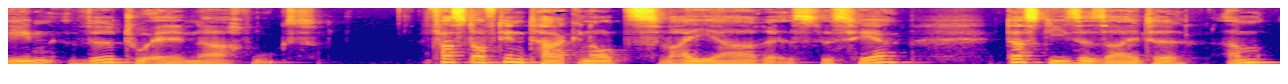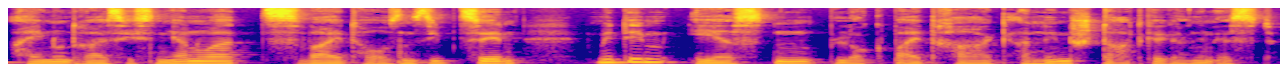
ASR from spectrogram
den virtuellen Nachwuchs. Fast auf den Tag genau zwei Jahre ist es her, dass diese Seite am 31. Januar 2017 mit dem ersten Blogbeitrag an den Start gegangen ist.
